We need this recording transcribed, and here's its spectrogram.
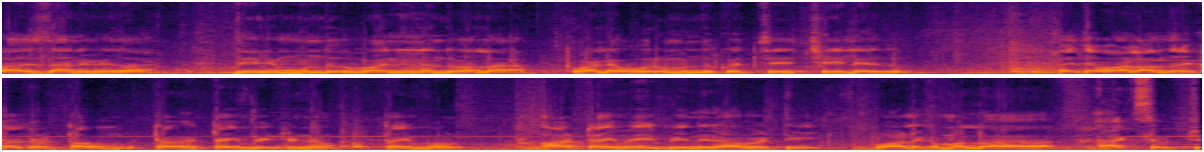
రాజధాని మీద దీన్ని ముందుకు బానినందువల్ల వాళ్ళు ఎవరు ముందుకు వచ్చే చేయలేదు. అయితే వాళ్ళందరికీ అక్కడ టైం టైం పెట్టినాం టైం బౌండ్ ఆ టైం అయిపోయింది కాబట్టి వాళ్ళకి మళ్ళా యాక్సెప్ట్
